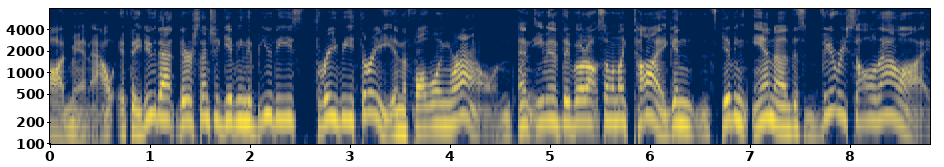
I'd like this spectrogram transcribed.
odd man out, if they they do that, they're essentially giving the beauties 3v3 in the following round. And even if they vote out someone like Tai, again, it's giving Anna this very solid ally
